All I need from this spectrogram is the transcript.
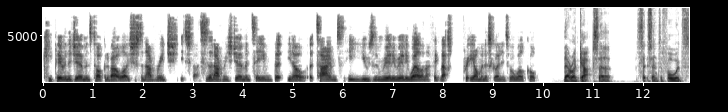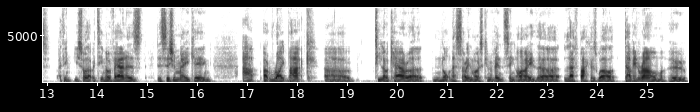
keep hearing the Germans talking about, well, it's just an average. It's this is an average German team, but you know, at times he uses them really, really well, and I think that's pretty ominous going into a World Cup. There are gaps at centre forwards. I think you saw that with Timo Werner's decision making at at right back. Uh, Thilo Kehrer, not necessarily the most convincing either. Left back as well, David Raum, who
